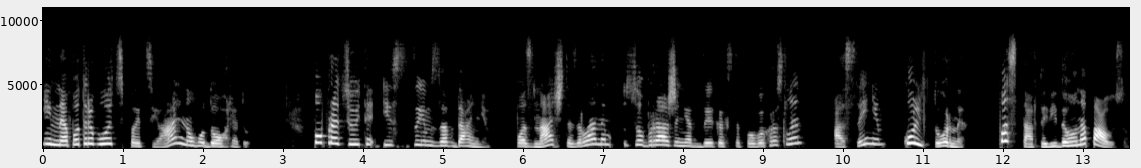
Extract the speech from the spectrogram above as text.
і не потребують спеціального догляду. Попрацюйте із цим завданням. Позначте зеленим зображення диких степових рослин, а синім культурних. Поставте відео на паузу.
